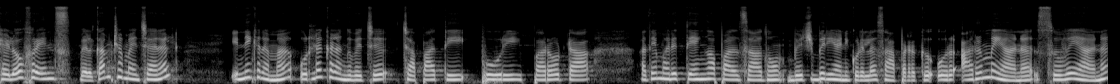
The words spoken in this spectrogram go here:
Hello friends welcome to my channel இன்றைக்கி நம்ம உருளைக்கிழங்கு வச்சு சப்பாத்தி பூரி பரோட்டா அதே மாதிரி தேங்காய் பால் சாதம் வெஜ் பிரியாணி கூடலாம் சாப்பிட்றதுக்கு ஒரு அருமையான சுவையான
